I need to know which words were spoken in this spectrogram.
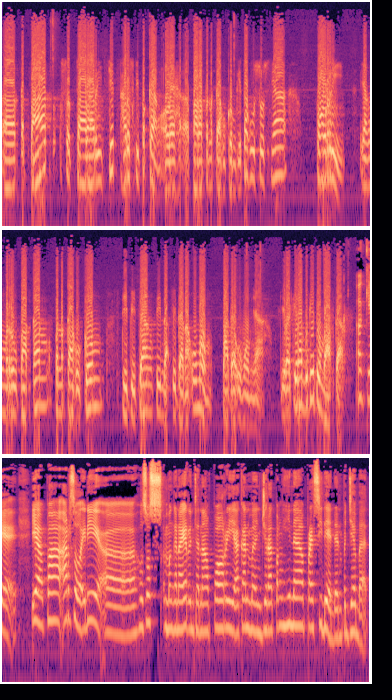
uh, ketat, secara rigid harus dipegang oleh uh, para penegak hukum kita khususnya Polri yang merupakan penegak hukum di bidang tindak pidana umum pada umumnya. Kira-kira begitu Mbak Afkar. Oke, ya Pak Arso, ini uh, khusus mengenai rencana Polri akan menjerat penghina presiden dan pejabat.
